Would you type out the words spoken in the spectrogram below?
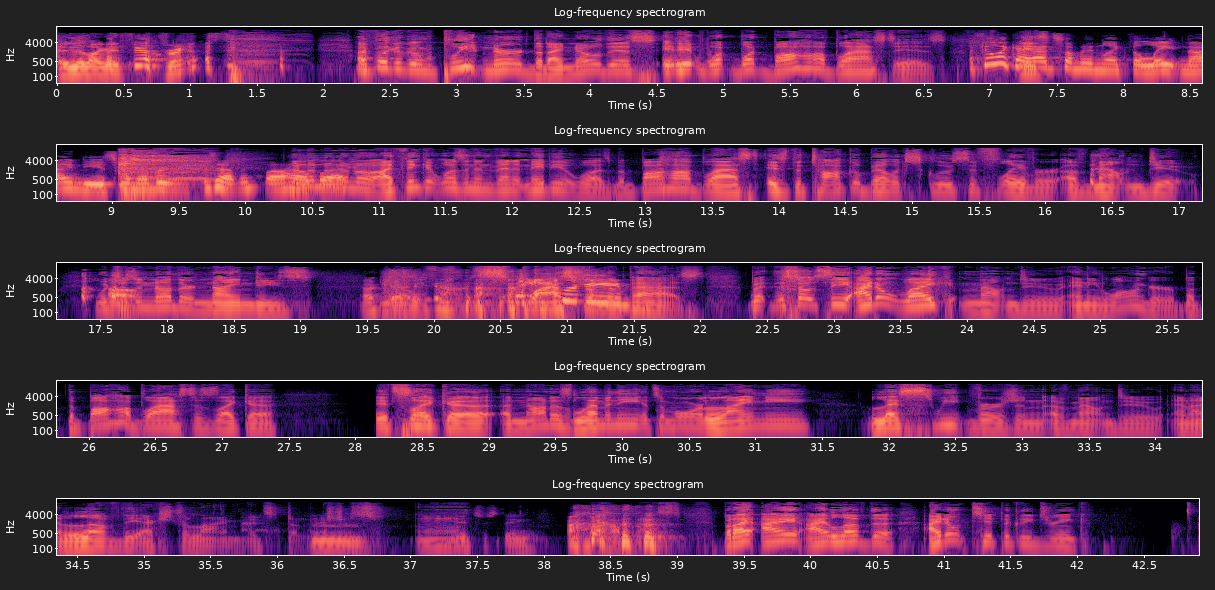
Is it like a feel- drink? I feel like a complete nerd that I know this. It, it what what Baja Blast is. I feel like I Is- had some in like the late '90s when everyone was having Baja No, no, no, no, Blast. no. I think it wasn't invented. Maybe it was, but Baja Blast is the Taco Bell exclusive flavor of Mountain Dew, which is oh. another '90s Okay. blast from the past. But so see, I don't like Mountain Dew any longer. But the Baja Blast is like a, it's like a, a not as lemony. It's a more limey, less sweet version of Mountain Dew, and I love the extra lime. It's delicious. Mm. Mm. Interesting. Baja Blast. But I, I, I love the. I don't typically drink.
